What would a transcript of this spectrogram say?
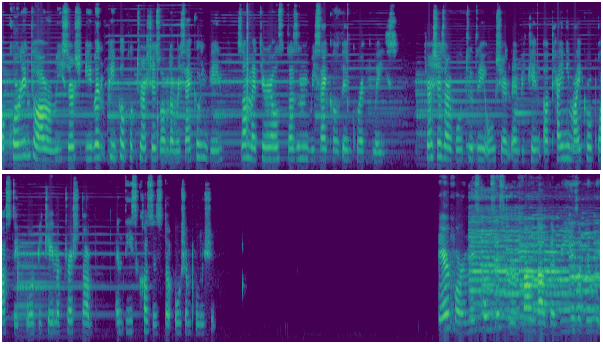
According to our research, even people put trashes on the recycling bin, some materials doesn't recycle in correct ways. Trashes are go to the ocean and became a tiny microplastic or became a trash dump, and these causes the ocean pollution. Therefore, Ms. Holmes's group found out that reusability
